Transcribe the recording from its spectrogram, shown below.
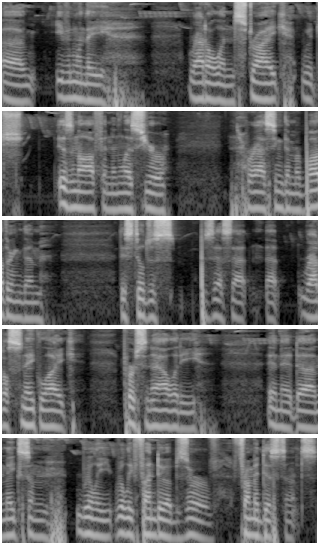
um, even when they rattle and strike, which isn't often unless you're harassing them or bothering them. They still just possess that that rattlesnake like personality, and it uh, makes them really really fun to observe from a distance.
